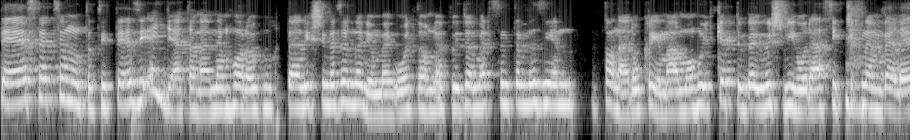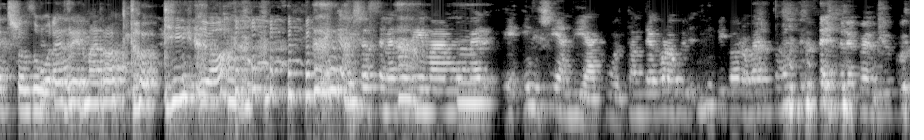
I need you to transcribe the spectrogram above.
te ezt egyszer mondtad, hogy te ezért egyáltalán nem haragudtál, és én ezen nagyon meg voltam lepődve, mert szerintem ez ilyen tanárok rémálma, hogy kettő beülés vihorászik, csak nem veled s az órán. Ezért már raktak ki. Ja. Nekem is azt hiszem ez a rémálmom, mert én, is ilyen diák voltam, de valahogy mindig arra vártam, hogy hogy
